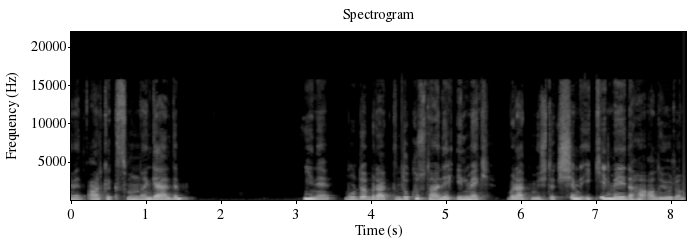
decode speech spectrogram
Evet arka kısmından geldim. Yine burada bıraktım. 9 tane ilmek bırakmıştık. Şimdi 2 ilmeği daha alıyorum.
